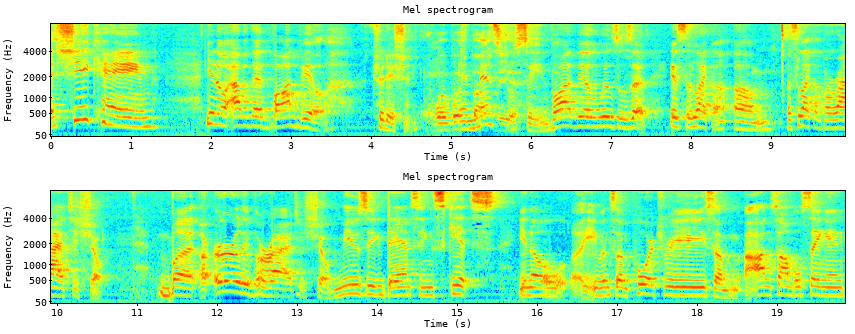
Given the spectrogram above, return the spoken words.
And she came, you know, out of that vaudeville tradition What- and minstrelsy. Vaudeville was, was a it's like a um, it's like a variety show, but an early variety show: music, dancing, skits. You know, uh, even some poetry, some ensemble singing,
